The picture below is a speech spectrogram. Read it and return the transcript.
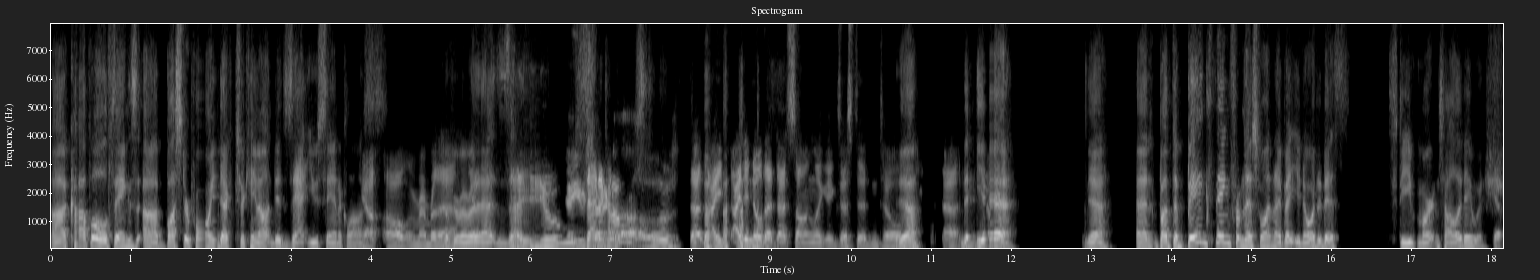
a couple of things. Uh, Buster Poindexter came out and did "Zat You Santa Claus." yeah. Oh, remember If that. remember that, "Is that you, you Santa, Santa Claus?" Claus? That I, I didn't know that that song like existed until Yeah, and, yeah, yeah. And but the big thing from this one, I bet you know what it is. Steve Martin's holiday wish. Yep.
